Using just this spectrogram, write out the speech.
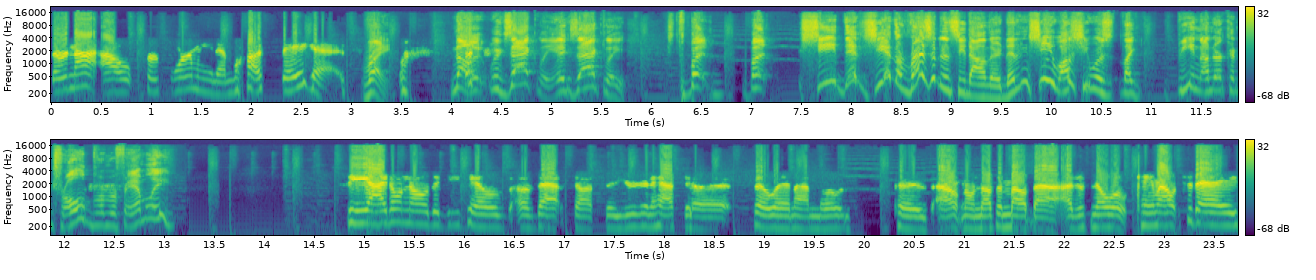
They're not out performing in Las Vegas. Right. No, exactly, exactly. But but she did she had the residency down there, didn't she? While she was like being under control from her family? See, I don't know the details of that stuff, so you're going to have to fill in on those because I don't know nothing about that. I just know what came out today.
